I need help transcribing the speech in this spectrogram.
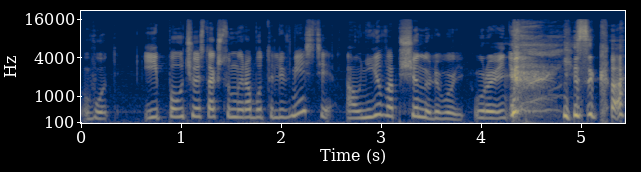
Вот. И получилось так, что мы работали вместе, а у нее вообще нулевой уровень языка.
